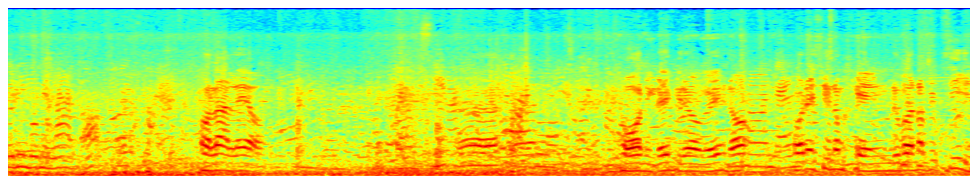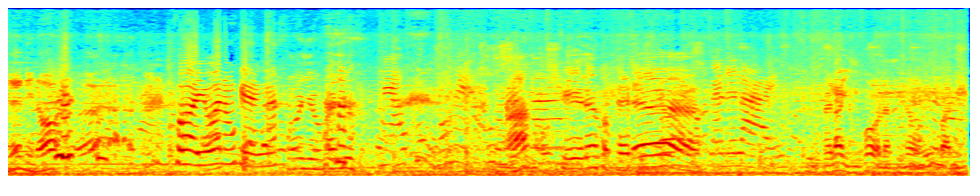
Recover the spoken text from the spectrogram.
ตัวนี้โบเมนลาดเนาะพอล้านแล้วอ่าทอนอีกได้พี่น้องเลยเนาะพอได้ชื่อน้ำแข็งหรือว่าน้ำเป๊ปซี่ได้นี่เนาะเออพออยู่ว่าน้ำแข็งนะพออยู่พออยู่แมวกุ้งโบแม่กุ้งฮะโอเคเด้อขอบใจเด้อใจ ได้ลายถึงไปไล่อีโบแล้วพี่น้องเลยบัดนี้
